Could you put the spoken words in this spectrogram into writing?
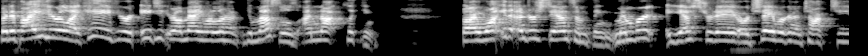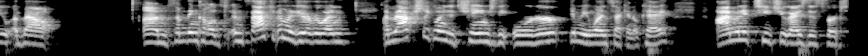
but if i hear like hey if you're an 18 year old man you want to learn how to do muscles i'm not clicking but I want you to understand something. Remember yesterday or today, we're going to talk to you about um, something called, in fact, what I'm going to do, everyone, I'm actually going to change the order. Give me one second, okay? I'm going to teach you guys this first.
